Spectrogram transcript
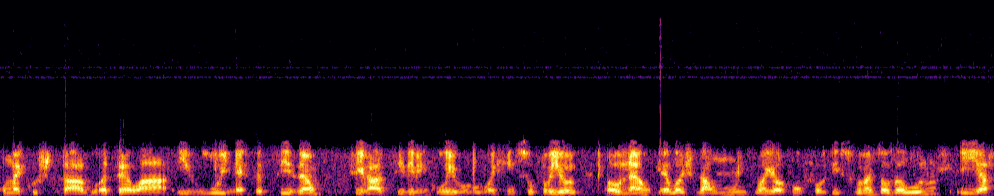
como é que o Estado até lá evolui nesta decisão irá decidir incluir o ensino superior ou não, é lógico que dá um muito maior conforto e segurança aos alunos e à,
